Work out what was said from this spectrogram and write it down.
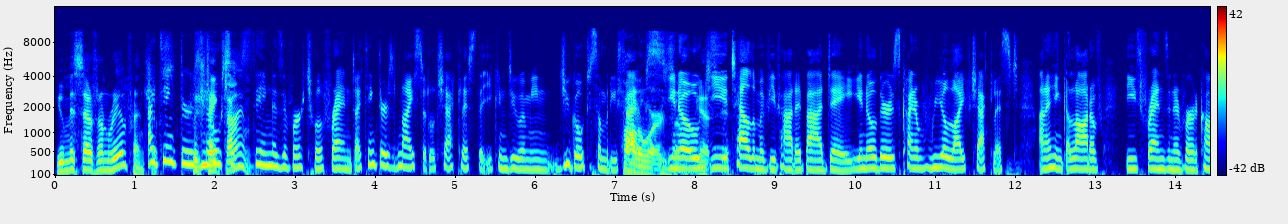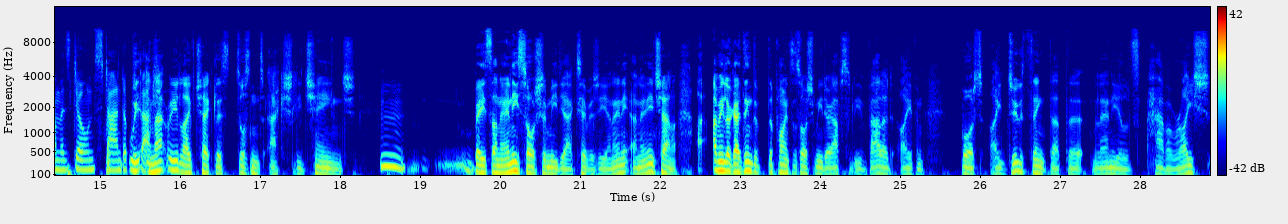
you miss out on real friendships? I think there's no such time. thing as a virtual friend. I think there's a nice little checklist that you can do. I mean, do you go to somebody's Followers house? You and- know, yes, do you yes. tell them if you've had a bad day? You know, there's kind of real life checklist, and I think a lot of these friends in inverted commas don't stand up We, to that. and that real life checklist doesn't actually change Mm. Based on any social media activity on any on any channel. I, I mean, look, I think the, the points on social media are absolutely valid, Ivan. But I do think that the millennials have a right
